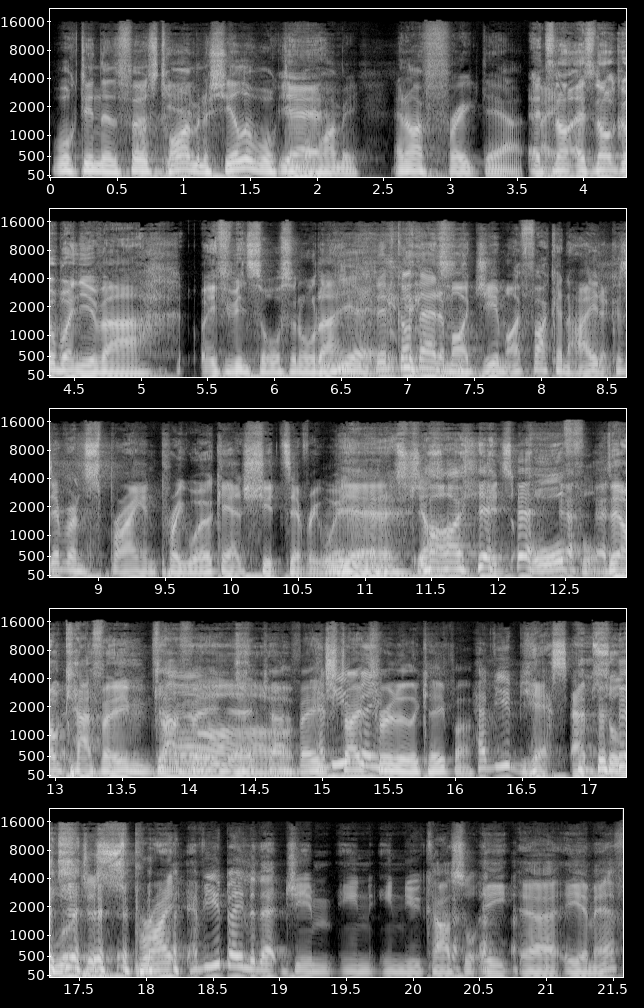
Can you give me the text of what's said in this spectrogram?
Walked in there the first time, and a Sheila walked Yeah. in behind me, and I freaked out. It's not. It's not good when you've uh, if you've been sourcing all day. Yeah. They've got that at my gym. I fucking hate it because everyone's spraying pre-workout shits everywhere. Yeah. And it's just, Oh, yeah. it's awful. The old caffeine. Caffeine, Oh. yeah, caffeine, Have you straight been- through to the keeper. Have you? Yes, absolutely. Just spray. Have you been to that gym in in Newcastle, e, uh, EMF?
